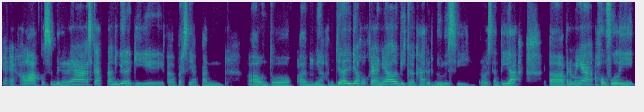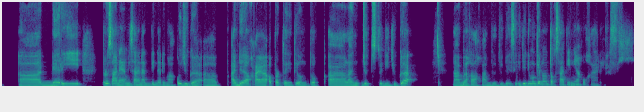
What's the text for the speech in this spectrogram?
Oke, kalau aku sebenarnya sekarang juga lagi uh, persiapan uh, untuk uh, dunia kerja. Jadi aku kayaknya lebih ke karir dulu sih. Terus nanti ya uh, apa namanya, hopefully uh, dari perusahaan yang misalnya nanti nerima aku juga uh, ada kayak opportunity untuk uh, lanjut studi juga. Nah, bakal aku ambil juga sih. Jadi mungkin untuk saat ini aku karir sih.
